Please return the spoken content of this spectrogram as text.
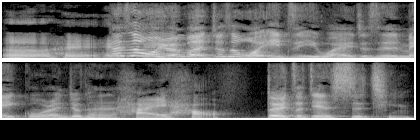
嗯，嘿嘿。但是我原本就是我一直以为，就是美国人就可能还好对这件事情。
